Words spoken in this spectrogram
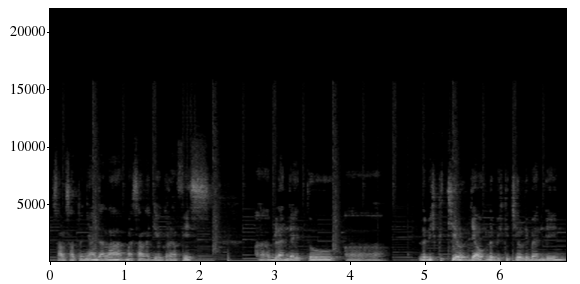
salah satunya adalah masalah geografis. Uh, Belanda itu uh, lebih kecil, jauh lebih kecil dibanding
